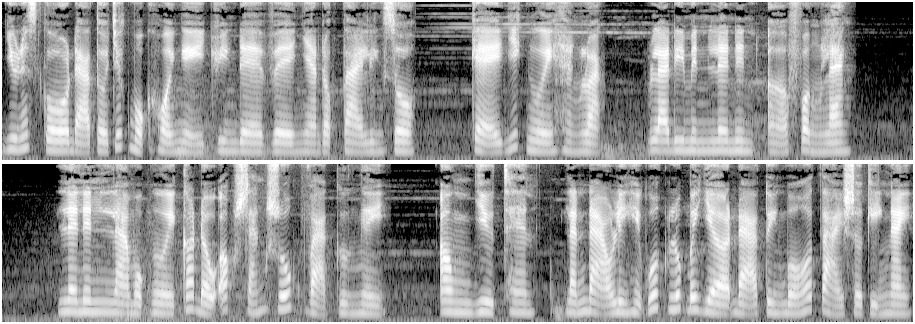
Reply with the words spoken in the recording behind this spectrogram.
UNESCO đã tổ chức một hội nghị chuyên đề về nhà độc tài Liên Xô, kẻ giết người hàng loạt Vladimir Lenin ở Phần Lan. Lenin là một người có đầu óc sáng suốt và cương nghị. Ông Yeltsin, lãnh đạo Liên Hiệp Quốc lúc bấy giờ đã tuyên bố tại sự kiện này.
